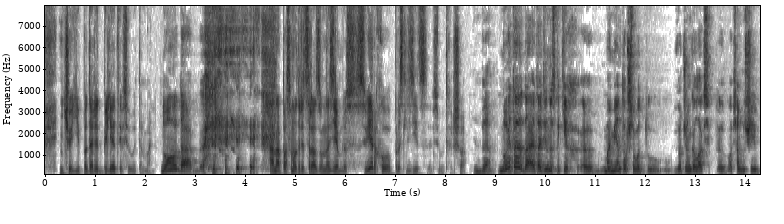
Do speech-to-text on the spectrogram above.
Ничего, ей подарят билеты, и все будет нормально. Но да. Она посмотрит сразу на Землю сверху, прослезится, и все будет хорошо. Да. Но это, да, это один из таких э, моментов, что вот у Virgin Galactic, э, во всяком случае,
